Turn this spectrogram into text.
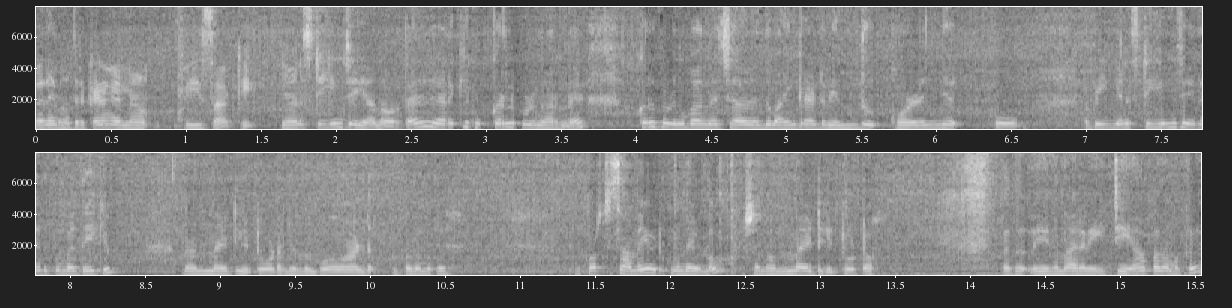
ഇപ്പോൾ അതേ മധുരക്കിഴങ്ങെല്ലാം പീസാക്കി. ഞാൻ സ്റ്റീം ചെയ്യാൻ ഓർത്തെ. ഇടയ്ക്ക് കുക്കറിൽ പുഴുങ്ങാറുണ്ട്. കുക്കറിൽ പുഴുങ്ങുമ്പോൾ എന്ന് വെച്ചാൽ ഇത് ഭയങ്കരമായിട്ട് വെന്ത് കുഴഞ്ഞ് പോവും. അപ്പോൾ ഇങ്ങനെ സ്റ്റീം ചെയ്തെടുക്കുമ്പോഴത്തേക്കും നന്നായിട്ട് കിട്ടും. ഉടഞ്ഞൊന്നും പോവാണ്ട്. അപ്പോൾ നമുക്ക് കുറച്ച് സമയം എടുക്കുന്നേ ഉള്ളൂ. പക്ഷേ നന്നായിട്ട് കിട്ടും കേട്ടോ അപ്പോൾ അത് വൈകുന്നേരം വെയിറ്റ് ചെയ്യാം. അപ്പോൾ നമുക്ക്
